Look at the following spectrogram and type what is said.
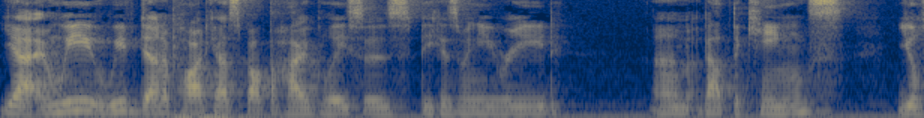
Yeah, and we we've done a podcast about the high places because when you read um, about the kings, you'll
